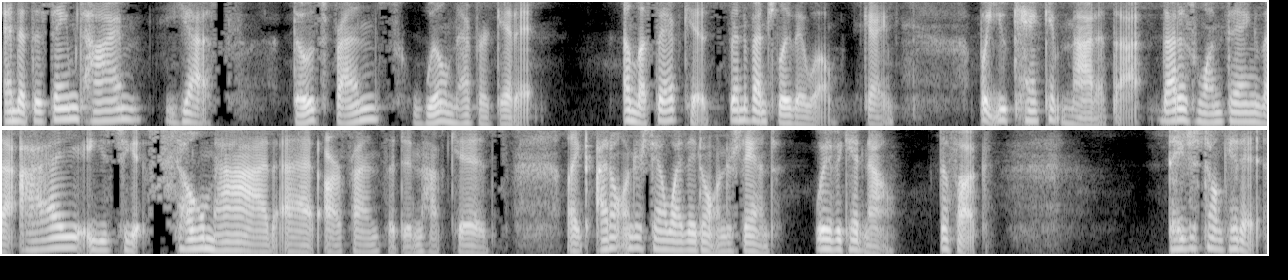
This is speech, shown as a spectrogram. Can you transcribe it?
And at the same time, yes, those friends will never get it unless they have kids, then eventually they will. Okay. But you can't get mad at that. That is one thing that I used to get so mad at our friends that didn't have kids. Like, I don't understand why they don't understand. We have a kid now. The fuck? They just don't get it.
